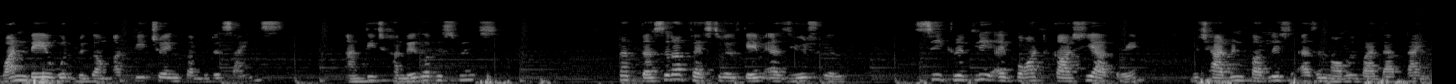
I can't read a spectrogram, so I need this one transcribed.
one day would become a teacher in computer science and teach hundreds of students. The Dasara festival came as usual. Secretly, I bought Kashi Yatre, which had been published as a novel by that time.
